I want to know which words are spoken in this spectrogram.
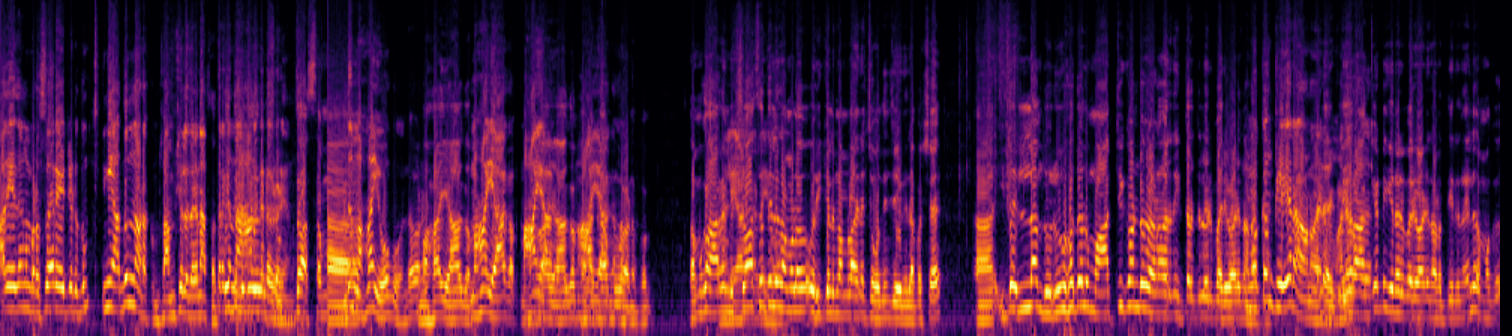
അത് ഏതെങ്കിലും പ്രസ്സുകാർ ഏറ്റെടുക്കും. ഇനി അതും നടക്കും. സംശയമില്ല. കാരണം അത്രയ്ക്ക് സത്യത്തിൽ ഇത് മഹായോഗോ. എന്താ പറയുക മഹായാഗം. മഹായാഗം. മഹായാഗം. യാഗം മഹായാഗം. നമുക്ക് ആരുടെ വിശ്വാസത്തിൽ നമ്മൾ ഒരിക്കലും നമ്മൾ അതിനെ ചോദ്യം ചെയ്യുന്നില്ല. പക്ഷെ ഇതെല്ലാം ദുരൂഹതകൾ മാറ്റിക്കൊണ്ട് വേണമായിരുന്നു ഇത്തരത്തിലൊരു പരിപാടി നടക്കാൻ. ക്ലിയർ ആവണമായിരുന്നു. ക്ലിയർ ആക്കിയിട്ട് ഇങ്ങനെ ഒരു പരിപാടി നടത്തിയിരുന്നതിൽ നമുക്ക്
